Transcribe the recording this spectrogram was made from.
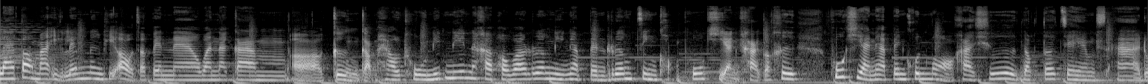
และต่อมาอีกเล่มหนึ่งที่ออกจะเป็นแนววรรณกรรมกึ่งกับ how to นิดๆนะคะ เพราะว่าเรื่องนี้เนี่ยเป็นเรื่องจริงของผู้เขียนค่ะ ก็คือผู้เขียนเนี่ยเป็นคุณหมอค่ะ ชื่อดร.เจมส์อาร์โด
